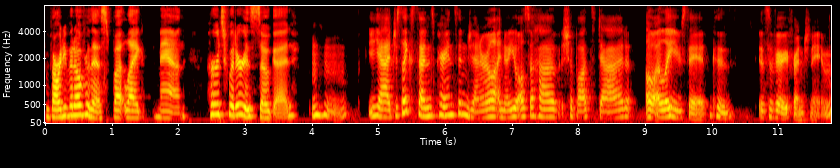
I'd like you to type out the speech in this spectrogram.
We've already been over this, but like, man, her Twitter is so good. Mm-hmm. Yeah, just like Sen's parents in general. I know you also have Chabot's dad. Oh, I'll let you say it because it's a very French name.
